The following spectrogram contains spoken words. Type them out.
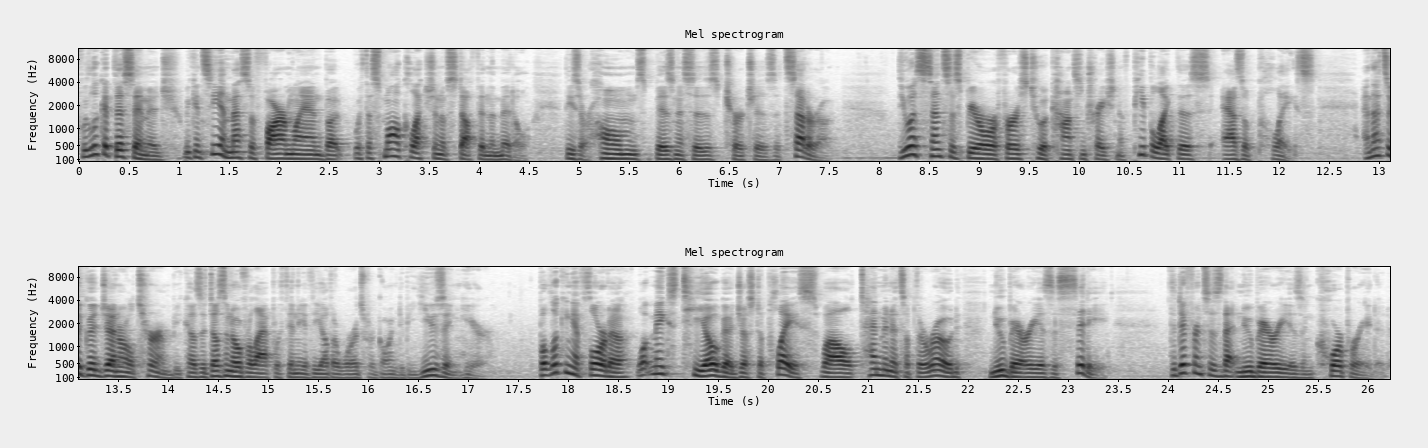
If we look at this image, we can see a mess of farmland, but with a small collection of stuff in the middle. These are homes, businesses, churches, etc. The U.S. Census Bureau refers to a concentration of people like this as a place. And that's a good general term because it doesn't overlap with any of the other words we're going to be using here. But looking at Florida, what makes Tioga just a place while 10 minutes up the road, Newberry is a city? The difference is that Newberry is incorporated.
